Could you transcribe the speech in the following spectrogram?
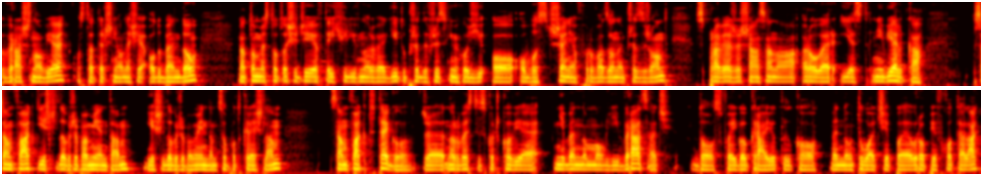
w Rasznowie, ostatecznie one się odbędą. Natomiast to, co się dzieje w tej chwili w Norwegii, tu przede wszystkim chodzi o obostrzenia wprowadzone przez rząd, sprawia, że szansa na rower jest niewielka. Sam fakt, jeśli dobrze pamiętam, jeśli dobrze pamiętam, co podkreślam, sam fakt tego, że norwescy skoczkowie nie będą mogli wracać do swojego kraju, tylko będą tułać się po Europie w hotelach,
